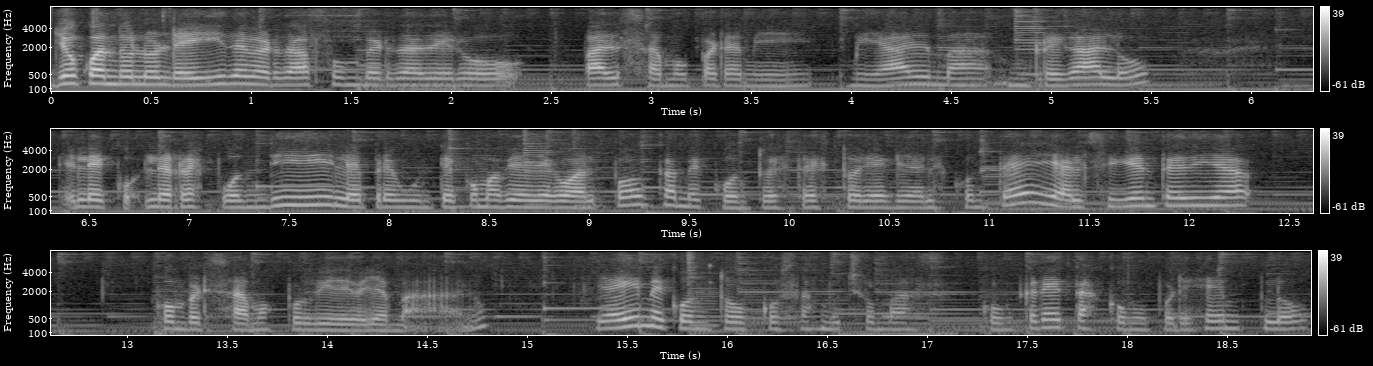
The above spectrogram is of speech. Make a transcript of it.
Yo cuando lo leí de verdad fue un verdadero bálsamo para mi, mi alma, un regalo. Le, le, respondí, le pregunté cómo había llegado al podcast, me contó esta historia que ya les conté y al siguiente día conversamos por videollamada. ¿no? Y ahí me contó cosas mucho más concretas, como por ejemplo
